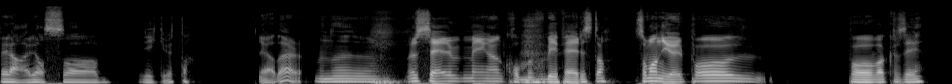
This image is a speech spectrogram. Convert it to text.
Ferrari også ryker ut, da. Ja, det er det. Men uh, når du ser med en gang han kommer forbi Peres, da, som han gjør på På hva skal jeg si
